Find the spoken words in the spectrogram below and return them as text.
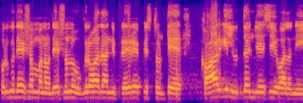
పొరుగు దేశం మన దేశంలో ఉగ్రవాదాన్ని ప్రేరేపిస్తుంటే కార్గిల్ యుద్ధం చేసి వాళ్ళని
